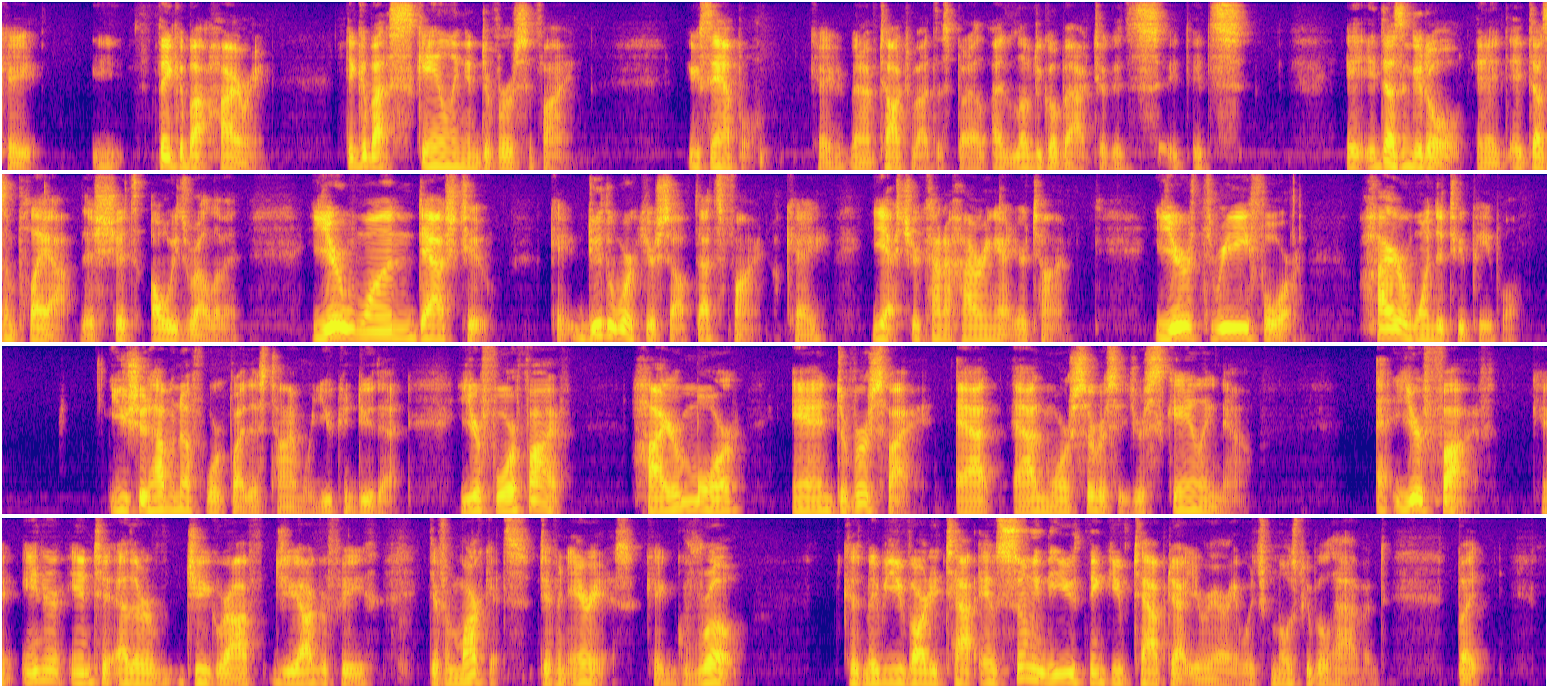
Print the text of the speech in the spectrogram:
Okay. Think about hiring. Think about scaling and diversifying. Example. Okay. And I've talked about this, but I'd love to go back to it. It's, it, it's, it, it doesn't get old and it, it doesn't play out. This shit's always relevant. Year one dash two. Okay. Do the work yourself. That's fine. Okay. Yes, you're kind of hiring at your time. Year three, four, hire one to two people. You should have enough work by this time where you can do that. Year four or five, hire more and diversify. Add, add more services. You're scaling now. At year five, okay, enter into other geograph, geographies, different markets, different areas. Okay, grow because maybe you've already tapped. Assuming that you think you've tapped out your area, which most people haven't, but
